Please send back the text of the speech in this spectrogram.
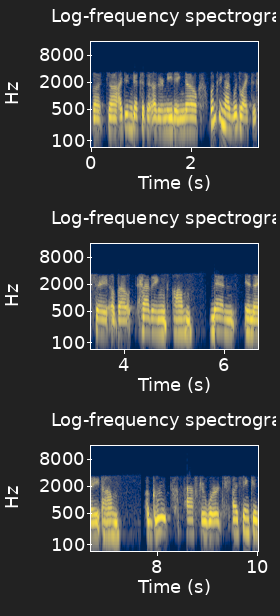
But uh, I didn't get to the other meeting. No. One thing I would like to say about having um, men in a um, a group afterwards, I think is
